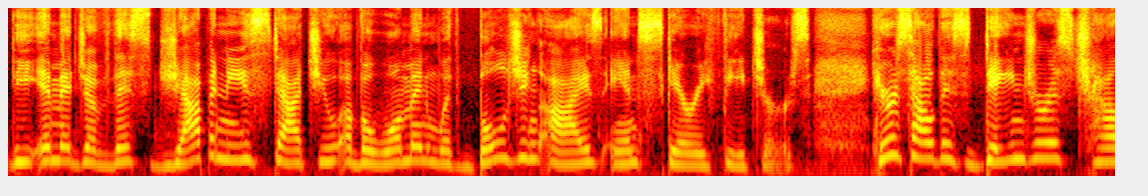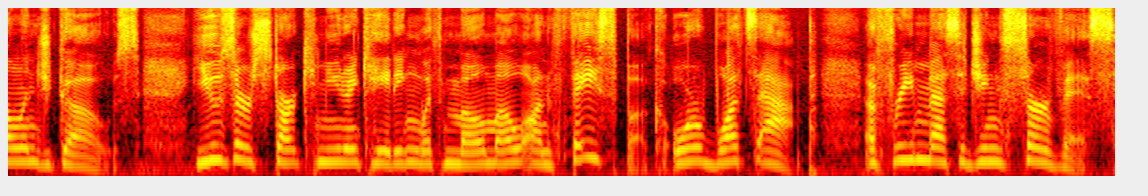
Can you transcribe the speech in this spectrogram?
The image of this Japanese statue of a woman with bulging eyes and scary features. Here's how this dangerous challenge goes users start communicating with Momo on Facebook or WhatsApp, a free messaging service.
